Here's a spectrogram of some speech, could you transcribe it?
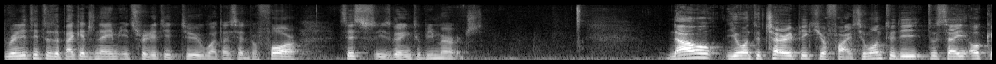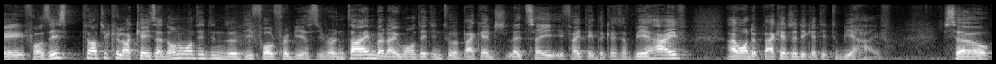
related to the package name. It's related to what I said before. This is going to be merged. Now you want to cherry pick your files. You want to, to say, OK, for this particular case, I don't want it in the default FreeBSD runtime, but I want it into a package. Let's say if I take the case of bhyve, I want a package dedicated to bhyve. So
